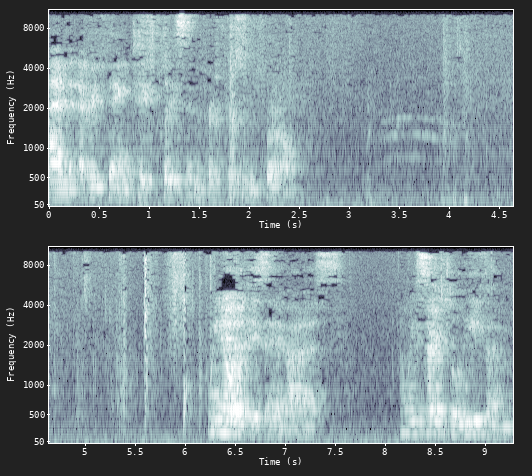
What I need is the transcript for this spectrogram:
and everything takes place in the first person plural. We know what they say about us, and we start to believe them.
